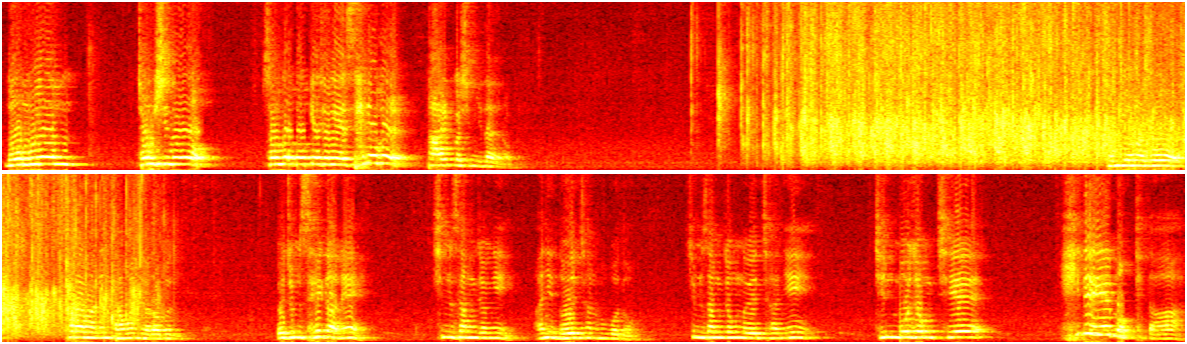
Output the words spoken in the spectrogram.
노무현 정신으로 선거법 개정에 사력을 다할 것입니다, 여러분. 존경하고 사랑하는 당원 여러분, 요즘 세간에 심상정이 아니 노회찬 후보도 심상정 노회찬이 진보 정치의 희대의 먹튀다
